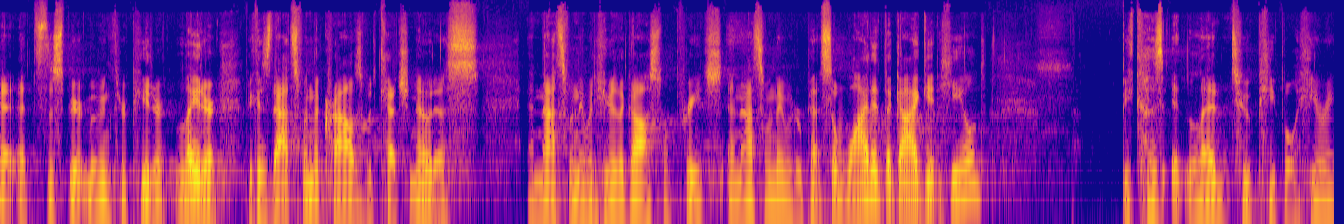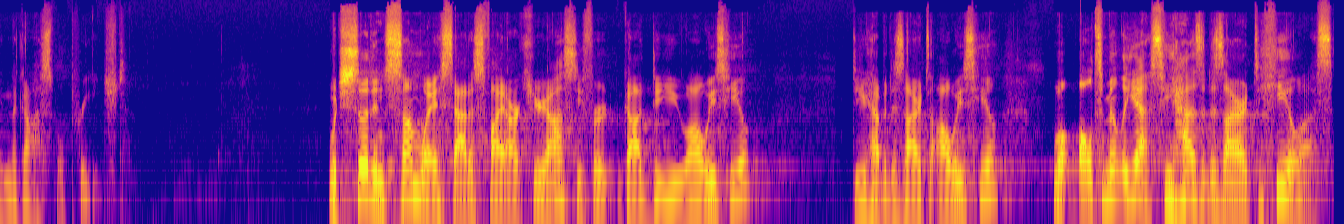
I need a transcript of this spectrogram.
at the Spirit moving through Peter later, because that's when the crowds would catch notice, and that's when they would hear the gospel preached, and that's when they would repent. So, why did the guy get healed? Because it led to people hearing the gospel preached which should in some way satisfy our curiosity for God, do you always heal? Do you have a desire to always heal? Well, ultimately, yes, He has a desire to heal us.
